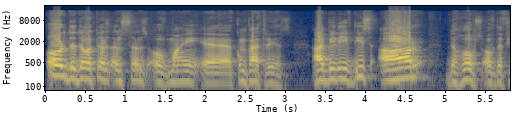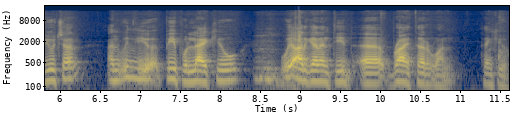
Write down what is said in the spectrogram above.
or the daughters and sons of my uh, compatriots. I believe these are the hopes of the future, and with you, people like you, we are guaranteed a brighter one. Thank you.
